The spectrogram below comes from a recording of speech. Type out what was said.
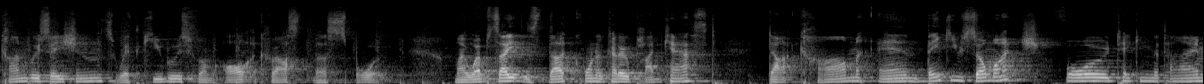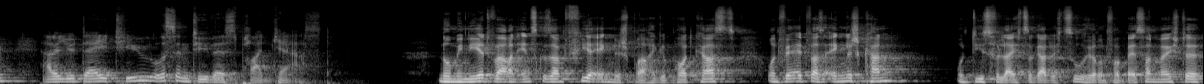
conversations with cubers from all across the sport. My website is thecornercutterpodcast.com, and thank you so much for taking the time out of your day to listen to this podcast. Nominiert waren insgesamt vier englischsprachige Podcasts und wer etwas Englisch kann, und dies vielleicht sogar durch Zuhören verbessern möchte,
